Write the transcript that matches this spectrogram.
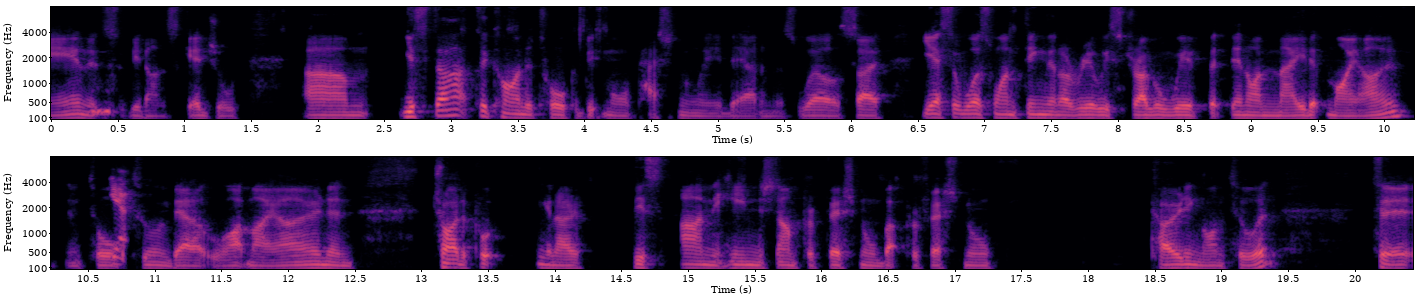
can. It's mm-hmm. a bit unscheduled. Um, you start to kind of talk a bit more passionately about them as well. So yes, it was one thing that I really struggled with, but then I made it my own and talked yeah. to them about it like my own and try to put you know this unhinged, unprofessional but professional coding onto it to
